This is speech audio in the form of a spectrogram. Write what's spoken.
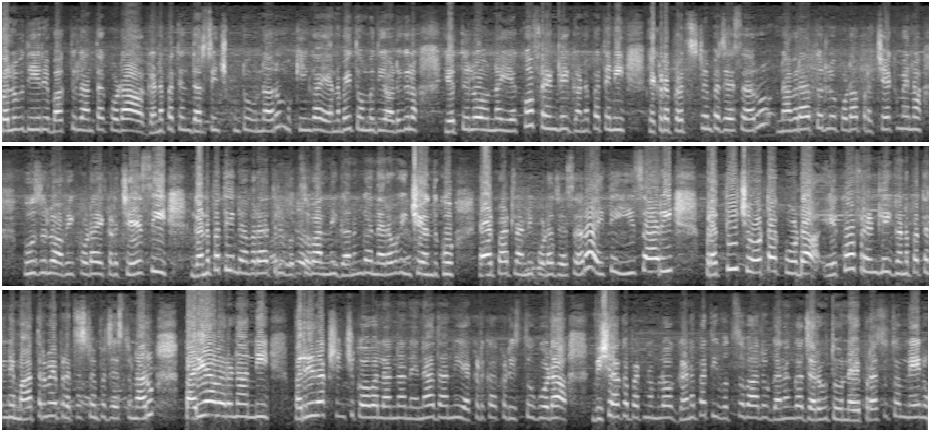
కొలువుదీరి భక్తులంతా కూడా గణపతిని దర్శించుకుంటూ ఉన్నారు. ముఖ్యంగా ఎనభై తొమ్మిది అడుగుల ఎత్తులో ఉన్న ఎకో ఫ్రెండ్లీ గణపతిని ఇక్కడ ప్రతిష్ఠింపజేశారు. నవరాత్రులు కూడా ప్రత్యేకమైన పూజలు అవి కూడా ఇక్కడ చేసి గణపతి నవరాత్రి ఉత్సవాల్ని ఘనంగా నిర్వహించేందుకు ఏర్పాట్లన్నీ కూడా చేశారు. అయితే ఈసారి ప్రతి చోట కూడా ఎకో ఫ్రెండ్లీ గణపతుల్ని మాత్రమే ప్రతిష్ఠింపజేస్తున్నారు. పర్యావరణాన్ని పరిరక్షించుకోవాలన్న నినాదాన్ని ఎక్కడికక్కడ ఇస్తూ కూడా విశాఖపట్నంలో గణపతి ఉత్సవాలు ఘనంగా జరుగుతున్నాయి. ప్రస్తుతం నేను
